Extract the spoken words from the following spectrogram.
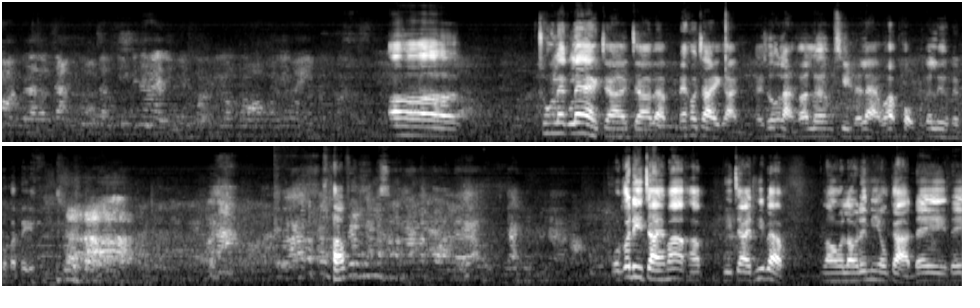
ก่อนเวลาเราจำจำที่ไม่ได้อะไรอย่างเงี้ยเรามองเขายังไง เอ่อช่วงแรก ๆ จะจะแบบไม่เข้าใจกันแต่ช่วงหลังก็เริ่มชินแล้วแหละว่าผมก็ลืมเป็นปกติ ครับเรื่องงานละครแล้วอยากเห็นนะผมก็ดีใจมากครับ ดีใจที่แบบเราเราได้มีโอกาสได้ได้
